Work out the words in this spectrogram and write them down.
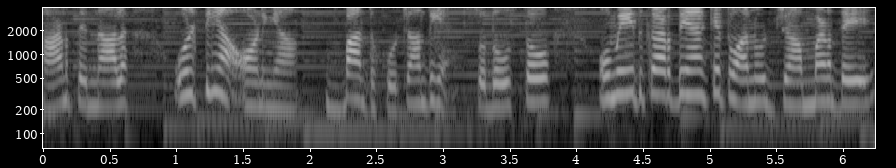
ਖਾਣ ਦੇ ਨਾਲ ਉਲਟੀਆਂ ਆਉਣੀਆਂ ਬੰਦ ਹੋ ਜਾਂਦੀਆਂ। ਸੋ ਦੋਸਤੋ, ਉਮੀਦ ਕਰਦੇ ਹਾਂ ਕਿ ਤੁਹਾਨੂੰ ਜਾਮਣ ਦੇ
